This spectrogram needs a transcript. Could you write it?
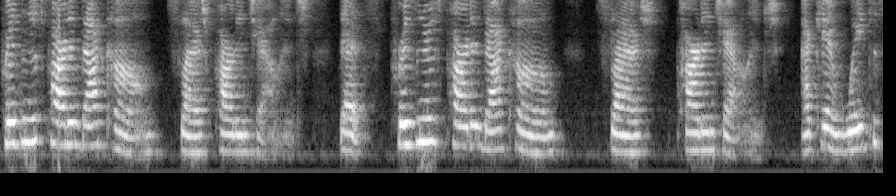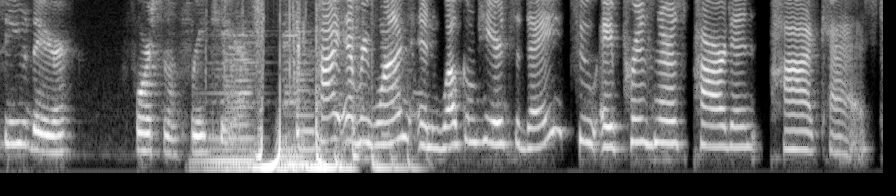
prisonerspardon.com slash pardon challenge. That's prisonerspardon.com slash pardon challenge. I can't wait to see you there for some free care. Hi, everyone, and welcome here today to a Prisoner's Pardon podcast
